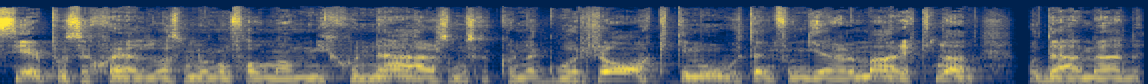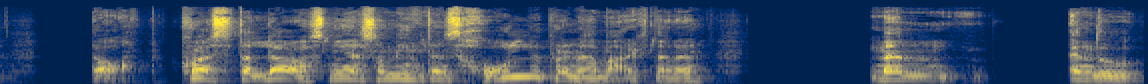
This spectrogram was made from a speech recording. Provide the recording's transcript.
ser på sig själva som någon form av missionär som ska kunna gå rakt emot en fungerande marknad och därmed ja, sjösätta lösningar som inte ens håller på den här marknaden. Men ändå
